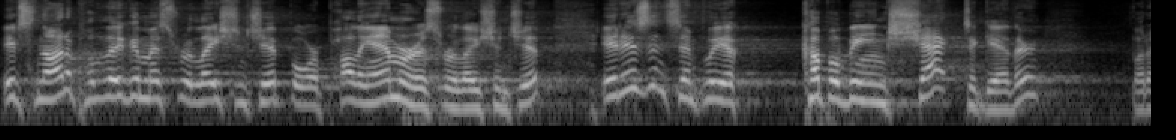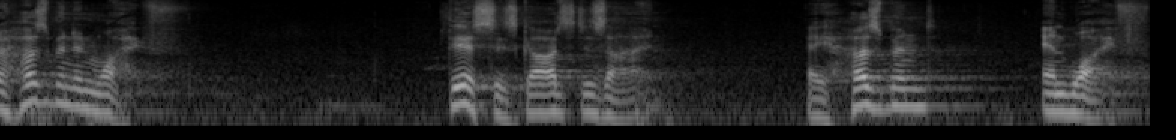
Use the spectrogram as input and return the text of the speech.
It's not a polygamous relationship or polyamorous relationship. It isn't simply a couple being shacked together, but a husband and wife. This is God's design a husband and wife.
